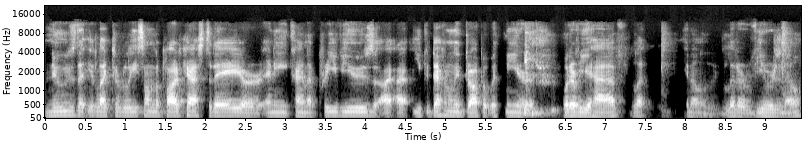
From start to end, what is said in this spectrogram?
news that you'd like to release on the podcast today or any kind of previews? I, I, you could definitely drop it with me or whatever you have. Let you know let our viewers know.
